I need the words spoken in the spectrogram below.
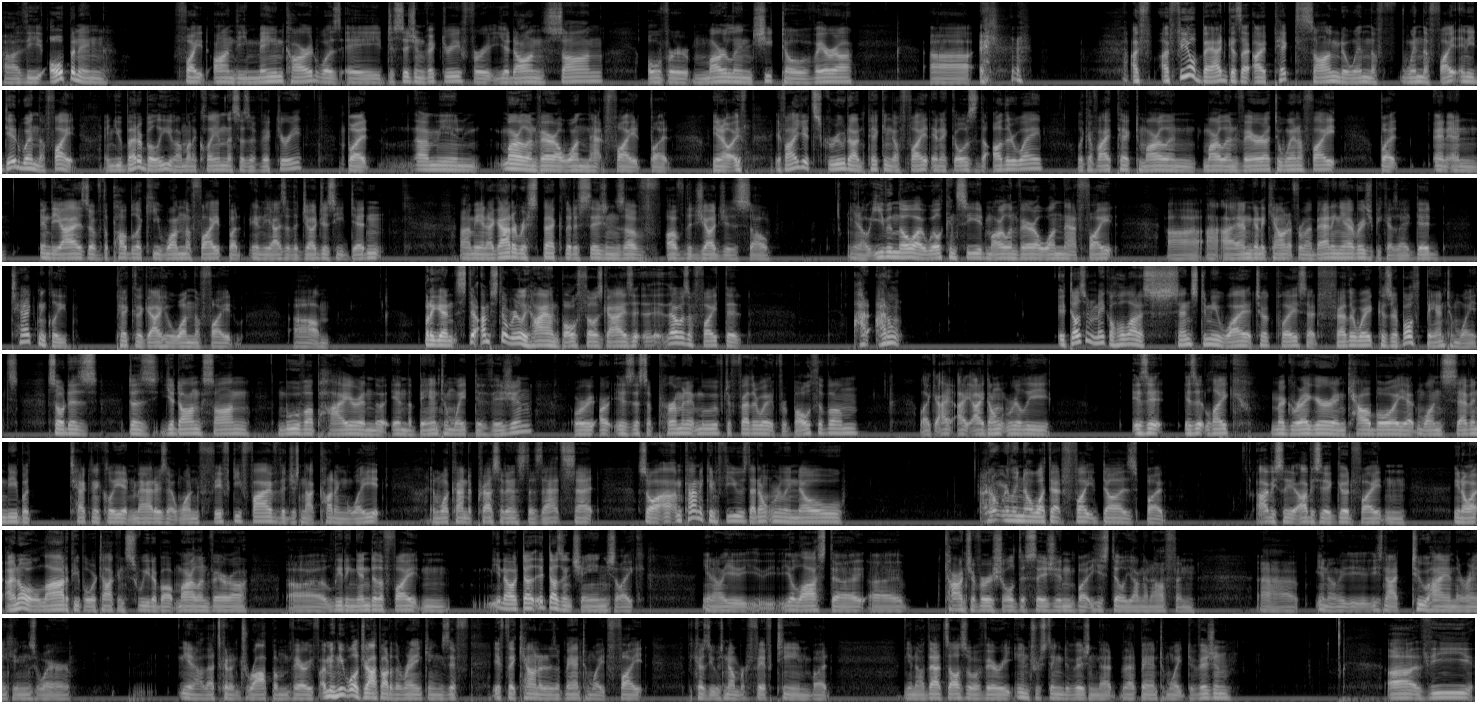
Uh, the opening fight on the main card was a decision victory for Yadong Song over Marlon Chito Vera. Uh, I, f- I feel bad because I, I picked Song to win the win the fight, and he did win the fight. And you better believe I'm going to claim this as a victory. But I mean, Marlon Vera won that fight. But you know, if if I get screwed on picking a fight and it goes the other way, like if I picked Marlon Marlon Vera to win a fight, but and and in the eyes of the public he won the fight, but in the eyes of the judges he didn't. I mean, I got to respect the decisions of, of the judges. So, you know, even though I will concede Marlon Vera won that fight, uh, I, I, am going to count it for my batting average because I did technically pick the guy who won the fight. Um, but again, st- I'm still really high on both those guys. It, it, that was a fight that I, I don't. It doesn't make a whole lot of sense to me why it took place at featherweight because they're both bantamweights. So does does Yadong Song move up higher in the in the bantamweight division, or, or is this a permanent move to featherweight for both of them? Like I, I, I don't really. Is it is it like McGregor and Cowboy at 170, but technically it matters at 155? They're just not cutting weight, and what kind of precedence does that set? So I'm kind of confused. I don't really know. I don't really know what that fight does, but obviously, obviously a good fight, and you know I, I know a lot of people were talking sweet about Marlon Vera uh, leading into the fight, and you know it does it doesn't change. Like you know you you, you lost a, a, controversial decision, but he's still young enough, and uh, you know he's not too high in the rankings where you know that's going to drop him very. I mean he will drop out of the rankings if if they count it as a bantamweight fight because he was number 15, but you know that's also a very interesting division that that bantamweight division. Uh, the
